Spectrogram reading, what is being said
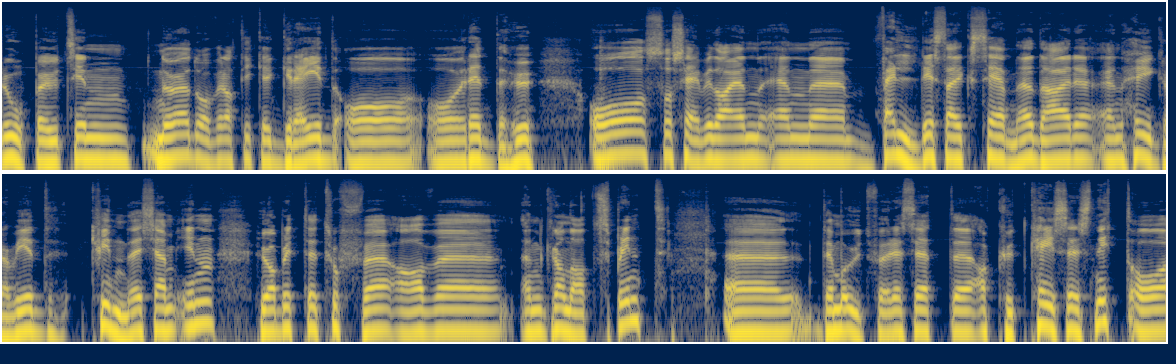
roper ut sin nød over at de ikke greide å, å redde hun. Og så ser vi da en, en eh, veldig sterk scene der en høygravid kvinne kommer inn. Hun har blitt truffet av eh, en granatsplint. Eh, det må utføres et akutt keisersnitt, og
